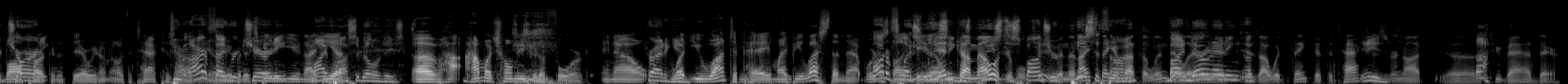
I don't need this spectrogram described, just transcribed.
favorite charity. ballparking it there. We don't know what the taxes to are in our the area, favorite but it's charity, giving you an My idea Possibilities. of how, how much home you could afford. And now, Try it again. what you want to pay might be less than that. We're just Autoflex letting you He's know. Leasing is income pleased to eligible sponsor too. And the nice thing about the by donating area a- is, is I would think that the taxes Jesus. are not uh, too bad there.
